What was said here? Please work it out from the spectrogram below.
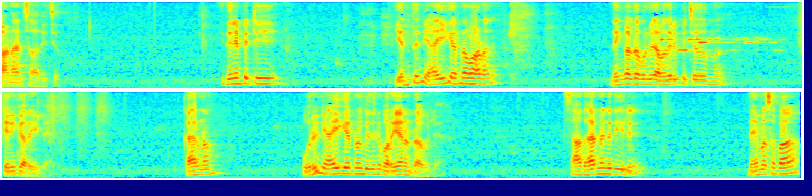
കാണാൻ സാധിച്ചത്. ഇതിനെപ്പറ്റി എന്ത് ന്യായീകരണമാണ് നിങ്ങളുടെ മുന്നിൽ അവതരിപ്പിച്ചതെന്ന് എനിക്കറിയില്ല. കാരണം ഒരു ന്യായീകരണവും ഇതിന് പറയാനുണ്ടാവില്ല. സാധാരണഗതിയിൽ നിയമസഭാ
